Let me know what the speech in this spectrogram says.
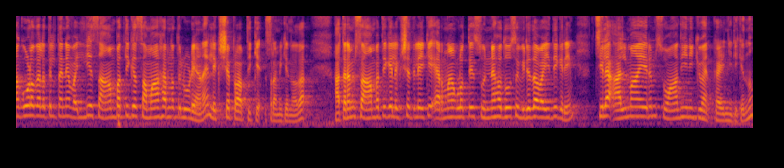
ആഗോളതലത്തിൽ തന്നെ വലിയ സാമ്പത്തിക സമാഹരണത്തിലൂടെയാണ് ലക്ഷ്യപ്രാപ്തിക്ക് ശ്രമിക്കുന്നത്. അത്തരം സാമ്പത്തിക ലക്ഷ്യത്തിലേക്ക് എറണാകുളത്തെ സുന്നഹദോസ് വിരുദ്ധ വൈദികരെയും ചില അൽമായരും സ്വാധീനിക്കുവാൻ കഴിഞ്ഞിരിക്കുന്നു.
